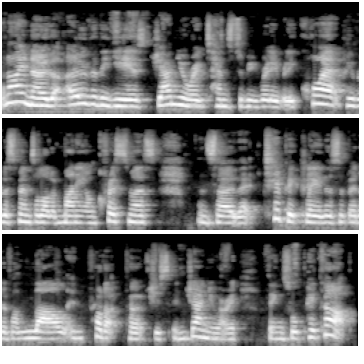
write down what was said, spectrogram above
But I know that over the years, January tends to be really, really quiet. People have spent a lot of money on Christmas. And so that typically there's a bit of a lull in product purchase in January. Things will pick up.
